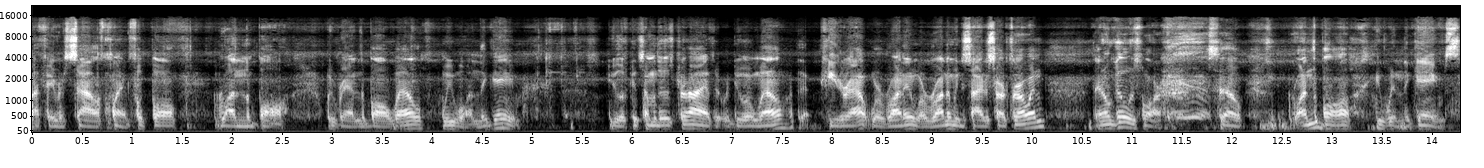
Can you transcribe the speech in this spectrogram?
my favorite style of playing football, run the ball. We ran the ball well, we won the game. You look at some of those drives that we're doing well, that peter out, we're running, we're running, we decide to start throwing, they don't go as far. so run the ball, you win the games.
